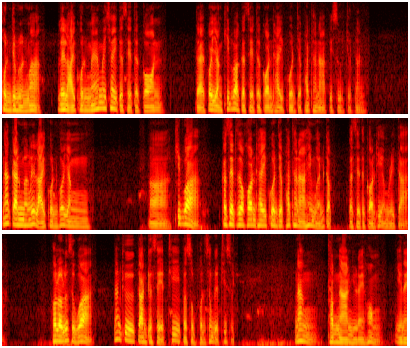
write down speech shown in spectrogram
คนจำนวนมาก หลายๆ คนแม้ไม่ใช่เกษตรกร แต่ก็ยังคิดว่าเกษตรกรไทยควรจะพัฒนาไปสู่จุดนั้น นักการเมืองหลาย ๆ คนก็ยังคิดว่าเกษตรกรไทยควรจะพัฒนาให้เหมือนกับ เกษตรกรที่อเมริกา เพราะเรารู้สึกว่านั่นคือการเกษตรที่ประสบผลสำเร็จที่สุด นั่งทำงานอยู่ในห้องอยู่ใน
